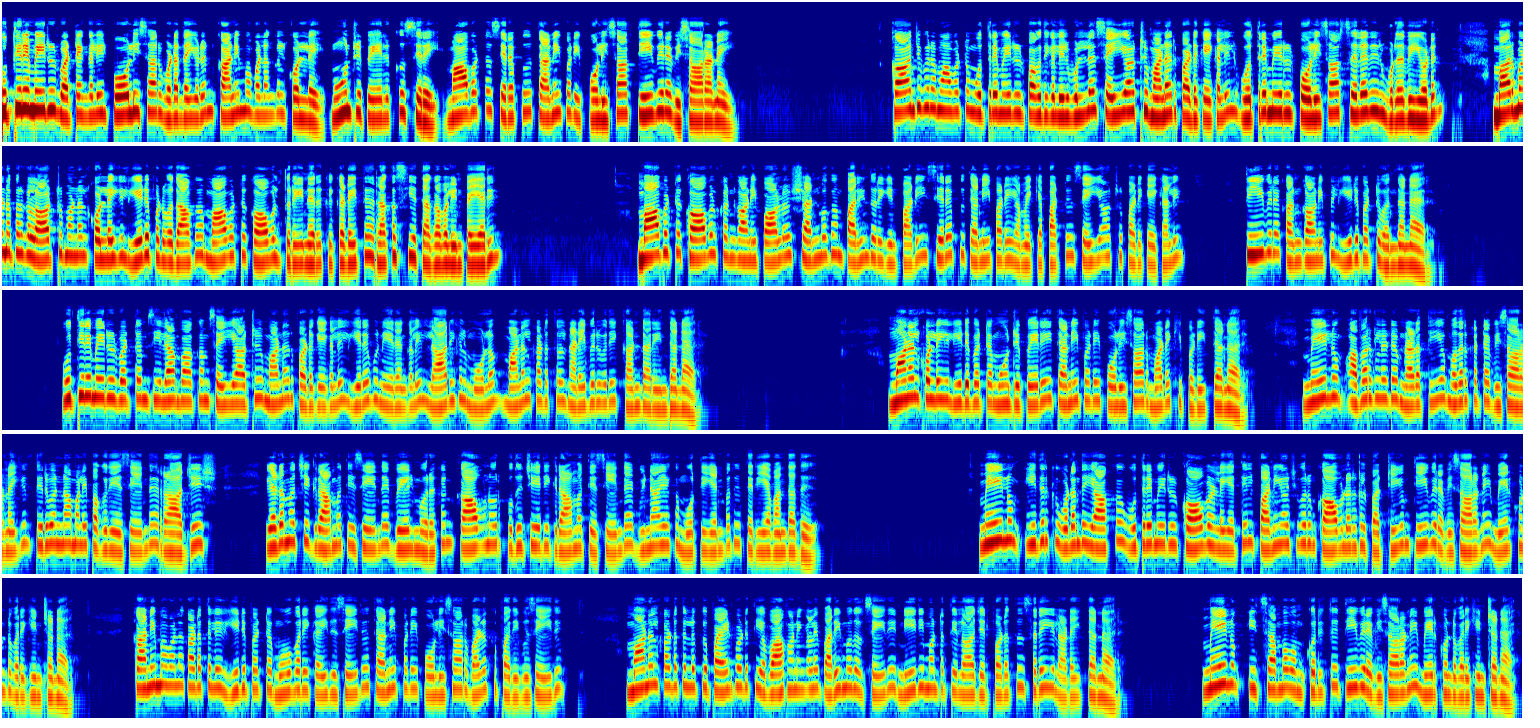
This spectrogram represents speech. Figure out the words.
உத்திரமேரூர் வட்டங்களில் போலீசார் உடந்தையுடன் கனிம வளங்கள் கொள்ளை மூன்று பேருக்கு சிறை மாவட்ட சிறப்பு தனிப்படை போலீசார் தீவிர விசாரணை. காஞ்சிபுரம் மாவட்டம் உத்திரமேரூர் பகுதிகளில் உள்ள செய்யாற்று மணர் படுகைகளில் உத்திரமேரூர் போலீசார் சிலரின் உதவியுடன் மர்ம நபர்கள் ஆற்று மணல் கொள்ளையில் ஈடுபடுவதாக மாவட்ட காவல்துறையினருக்கு கிடைத்த ரகசிய தகவலின் பெயரில் மாவட்ட காவல் கண்காணிப்பாளர் சண்முகம் பரிந்துரையின்படி சிறப்பு தனிப்படை அமைக்கப்பட்டு செய்யாற்று படுகைகளில் தீவிர கண்காணிப்பில் ஈடுபட்டு வந்தனர். உத்திரமேரூர் வட்டம் சீலாம்பாக்கம் செய்யாற்று மணற் படுகைகளில் இரவு நேரங்களில் லாரிகள் மூலம் மணல் கடத்தல் நடைபெறுவதை கண்டறிந்தனர். மணல் கொள்ளையில் ஈடுபட்ட மூன்று பேரை தனிப்படை போலீசார் மடக்கி பிடித்தனர். மேலும் அவர்களிடம் நடத்திய முதற்கட்ட விசாரணையில் திருவண்ணாமலை பகுதியைச் சேர்ந்த ராஜேஷ் எடமச்சி கிராமத்தைச் சேர்ந்த வேல்முருகன் காவனூர் புதுச்சேரி கிராமத்தைச் சேர்ந்த விநாயகமூர்த்தி என்பது தெரியவந்தது. மேலும் இதற்கு உடந்தையாக உத்திரமேரூர் காவல் நிலையத்தில் பணியாற்றி வரும் காவலர்கள் பற்றியும் தீவிர விசாரணை மேற்கொண்டு வருகின்றனர். கனிமவள கடத்தலில் ஈடுபட்ட மூவரை கைது செய்து தனிப்படை போலீசார் வழக்கு பதிவு செய்து மணல் கடத்தலுக்கு பயன்படுத்திய வாகனங்களை பறிமுதல் செய்து நீதிமன்றத்தில் ஆஜர்படுத்தி சிறையில் அடைத்தனர். மேலும் இச்சம்பவம் குறித்து தீவிர விசாரணை மேற்கொண்டு வருகின்றனர்.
